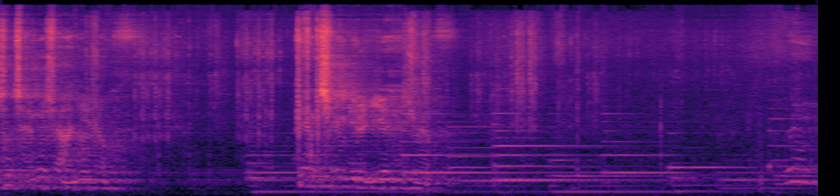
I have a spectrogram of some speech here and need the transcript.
당신 잘못이 아니에요. 그냥 지우기를 이해해줘요. 왜?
